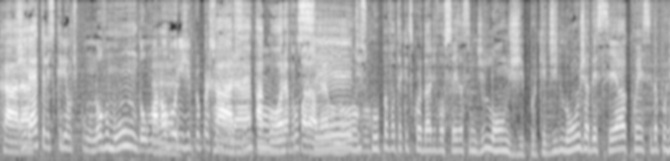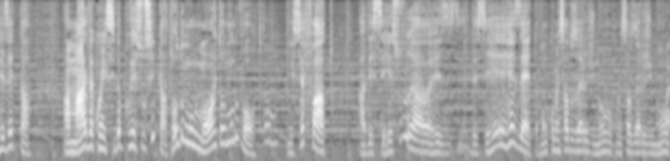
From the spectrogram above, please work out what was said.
Cara, Direto eles criam, tipo, um novo mundo, uma É. nova origem pro personagem. Cara, sempre um agora mundo você. paralelo novo. Desculpa, eu vou ter que discordar de vocês assim de longe, porque de longe a DC é conhecida por resetar. A Marvel é conhecida por ressuscitar. Todo mundo morre, todo mundo volta. Isso é fato. A DC, ressu- a DC re- reseta. Vamos começar do zero de novo, vamos começar do zero de novo.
